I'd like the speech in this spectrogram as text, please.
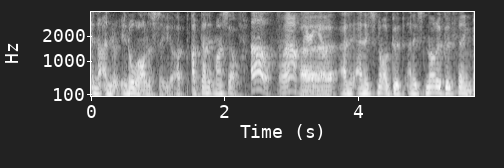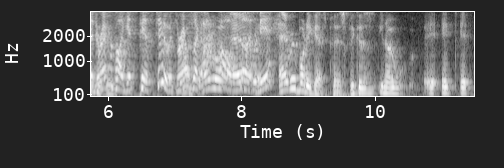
in, in, in all honesty, I've, I've done it myself. Oh, wow. There you go. Uh, and and it's not a good and it's not a good thing. The director probably gets pissed too. It's the director's like, I call cut, bitch. Everybody gets pissed because you know it, it, it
